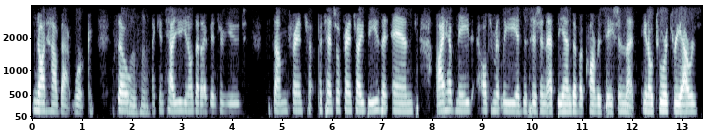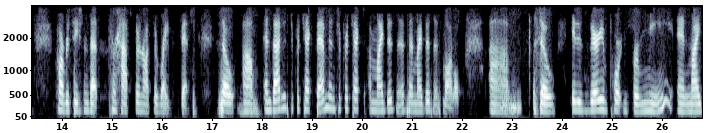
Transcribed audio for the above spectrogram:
not have that work. So mm-hmm. I can tell you, you know, that I've interviewed some franchi- potential franchisees and, and I have made ultimately a decision at the end of a conversation that, you know, two or three hours conversation that perhaps they're not the right fit. So, um, mm-hmm. and that is to protect them and to protect uh, my business and my business model. Um, so it is very important for me and my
